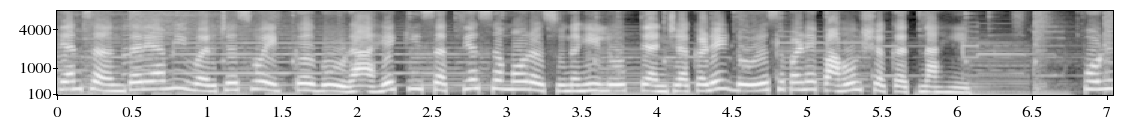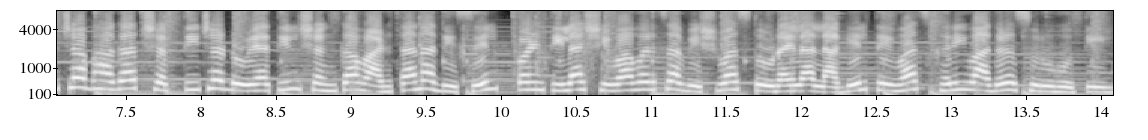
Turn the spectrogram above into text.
त्यांचं अंतर्यामी वर्चस्व इतकं गूढ आहे की सत्य समोर असूनही लोक त्यांच्याकडे डोळसपणे पाहू शकत नाहीत. पुढच्या भागात शक्तीच्या डोळ्यातील शंका वाढताना दिसेल पण तिला शिवावरचा विश्वास तोडायला लागेल तेव्हाच खरी वादळ सुरू होतील.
